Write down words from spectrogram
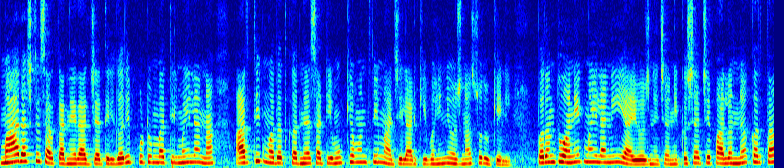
महाराष्ट्र सरकारने राज्यातील गरीब कुटुंबातील महिलांना आर्थिक मदत करण्यासाठी मुख्यमंत्री माझी लाडकी बहीण योजना सुरू केली. परंतु अनेक महिलांनी या योजनेच्या निकषाचे पालन न करता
